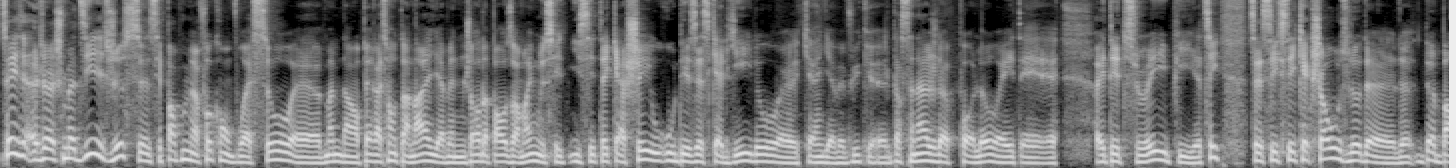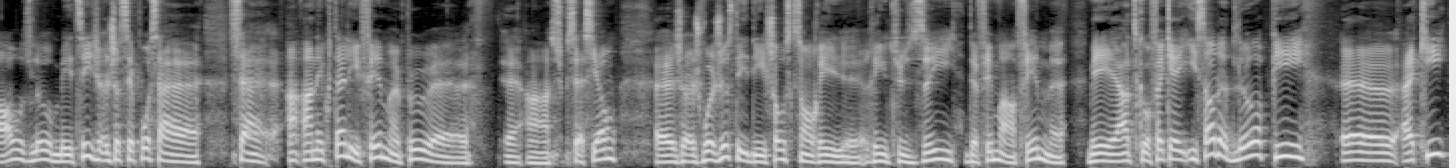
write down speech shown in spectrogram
Sais, je, me dis juste, c'est pas la première fois qu'on voit ça. Euh, même dans Opération Tonnerre, il y avait une genre de pause en même où il s'était caché ou, des escaliers là, euh, quand il avait vu que le personnage de Paula a été, a été tué. Puis, c'est quelque chose là, de, de, base, là, mais je, sais pas, ça, ça en, écoutant les films un peu euh, euh, en succession, euh, je, vois juste des, choses qui sont réutilisées de film en film. Mais en tout cas, fait qu'il sort de là, puis à qui?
